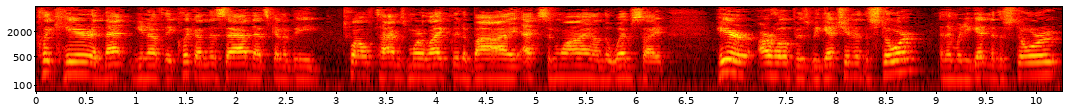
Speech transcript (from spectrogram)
Click here and that you know if they click on this ad that's going to be 12 times more likely to buy x and y on the website. Here our hope is we get you into the store and then when you get into the store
